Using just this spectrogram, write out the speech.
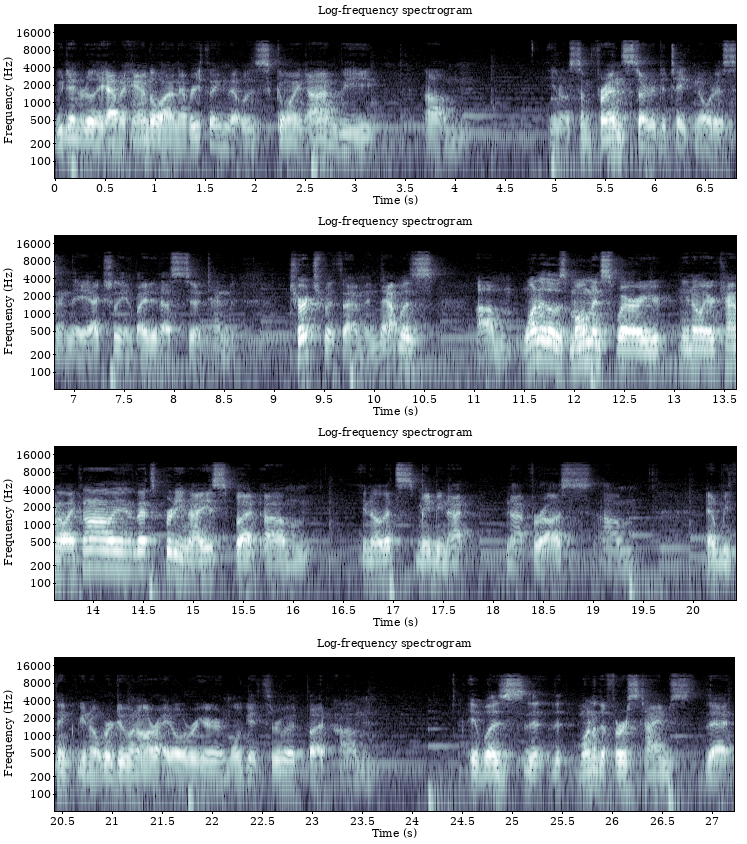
we didn't really have a handle on everything that was going on, we, um, you know, some friends started to take notice and they actually invited us to attend church with them. And that was um, one of those moments where you're, you know, you're kind of like, oh, yeah, that's pretty nice, but um, you know, that's maybe not not for us. Um, and we think, you know, we're doing all right over here, and we'll get through it. But um, it was the, the, one of the first times that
